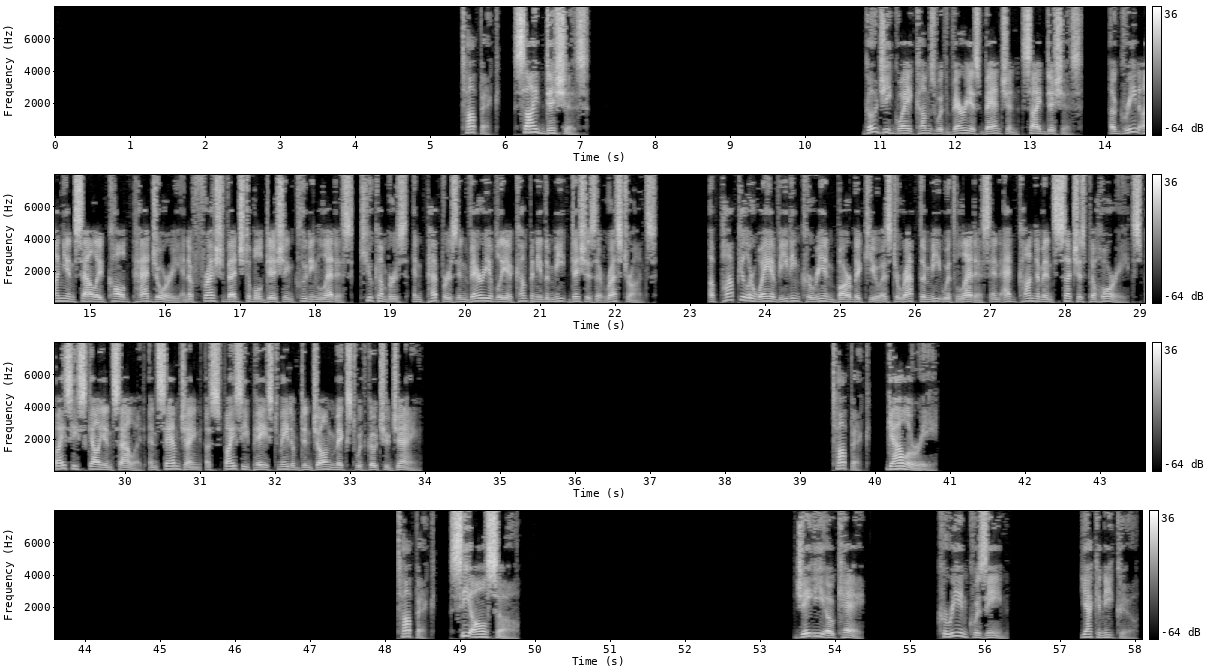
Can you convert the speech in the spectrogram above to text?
Side dishes Goji gui comes with various banchan side dishes. A green onion salad called pajeori and a fresh vegetable dish including lettuce, cucumbers, and peppers invariably accompany the meat dishes at restaurants. A popular way of eating Korean barbecue is to wrap the meat with lettuce and add condiments such as pajeori spicy scallion salad and ssamjang a spicy paste made of doenjang mixed with gochujang. Gallery See also. JEOK Korean cuisine. Yakiniku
